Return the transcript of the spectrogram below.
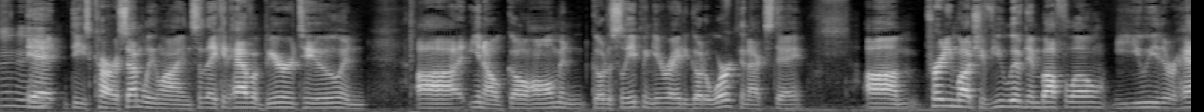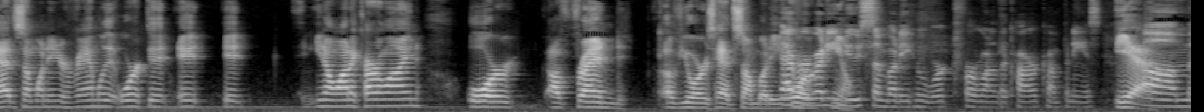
Mhm. at these car assembly lines so they could have a beer or two and uh, you know go home and go to sleep and get ready to go to work the next day. Um, pretty much if you lived in buffalo you either had someone in your family that worked at it it you know on a car line or a friend of yours had somebody Everybody or, you know, knew somebody who worked for one of the car companies. yeah. Um,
